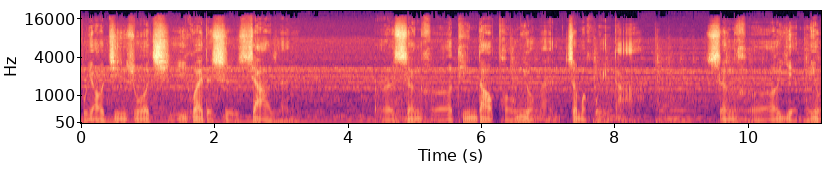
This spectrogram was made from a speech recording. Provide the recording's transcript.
不要尽说奇怪的事吓人。而申和听到朋友们这么回答，申和也没有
